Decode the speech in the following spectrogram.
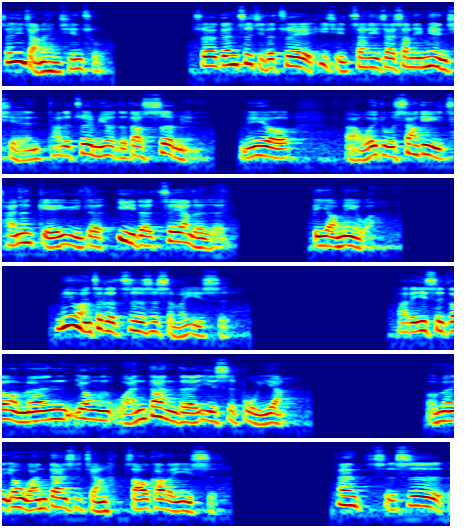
圣经讲得很清楚，所以跟自己的罪一起站立在上帝面前，他的罪没有得到赦免，没有啊，唯独上帝才能给予的义的这样的人，必要灭亡。灭亡这个字是什么意思？它的意思跟我们用“完蛋”的意思不一样。我们用“完蛋”是讲糟糕的意思，但只是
